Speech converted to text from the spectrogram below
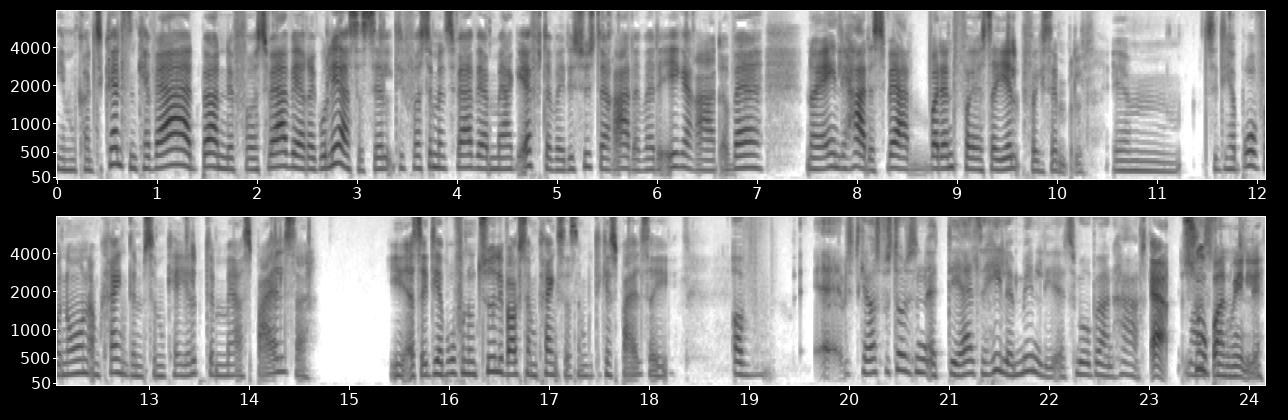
Jamen, konsekvensen kan være, at børnene får svært ved at regulere sig selv. De får simpelthen svært ved at mærke efter, hvad de synes, der er rart, og hvad det ikke er rart. Og hvad, når jeg egentlig har det svært, hvordan får jeg så hjælp, for eksempel? Øhm, så de har brug for nogen omkring dem, som kan hjælpe dem med at spejle sig i, altså de har brug for nogle tydelige voksne omkring sig, som de kan spejle sig i. Og skal jeg også forstå det sådan, at det er altså helt almindeligt, at små børn har? Ja, super almindeligt.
